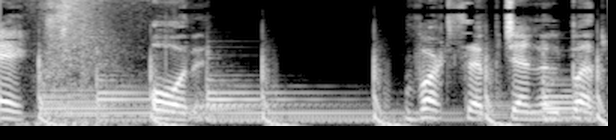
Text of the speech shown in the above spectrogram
X और व्हाट्सएप चैनल पर।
